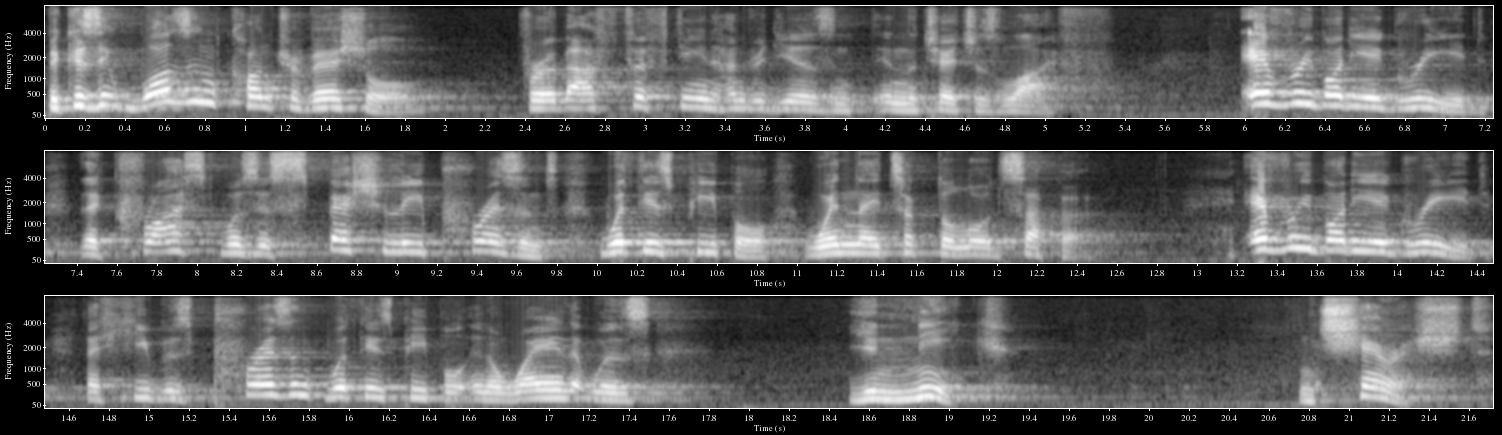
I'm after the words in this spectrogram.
Because it wasn't controversial for about 1500 years in, in the church's life. Everybody agreed that Christ was especially present with his people when they took the Lord's Supper. Everybody agreed that he was present with his people in a way that was unique and cherished.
